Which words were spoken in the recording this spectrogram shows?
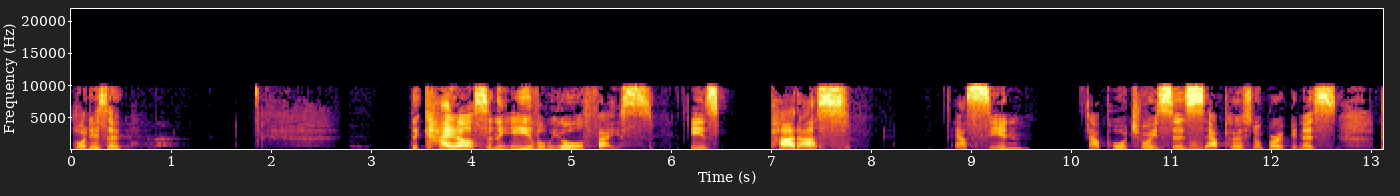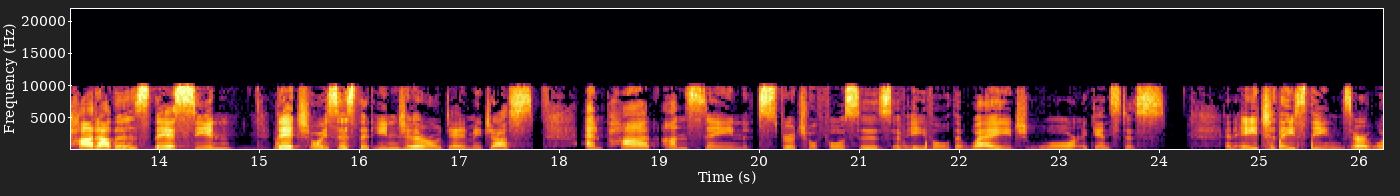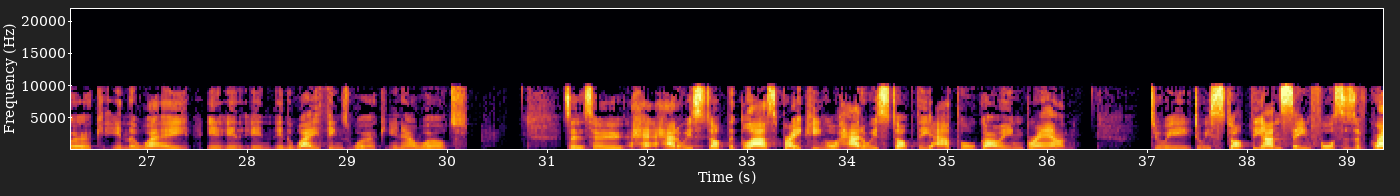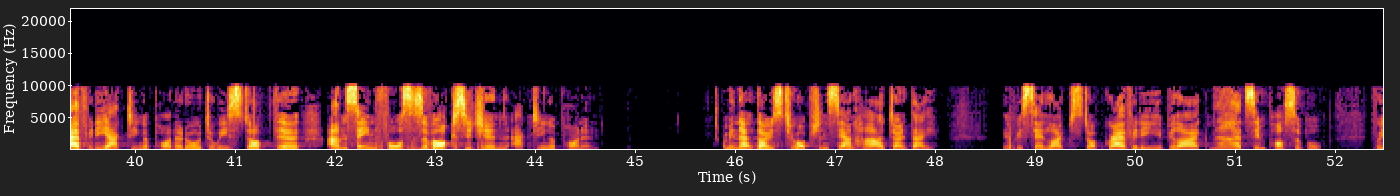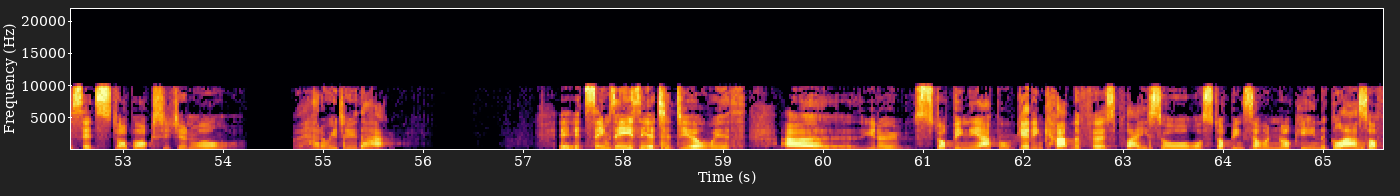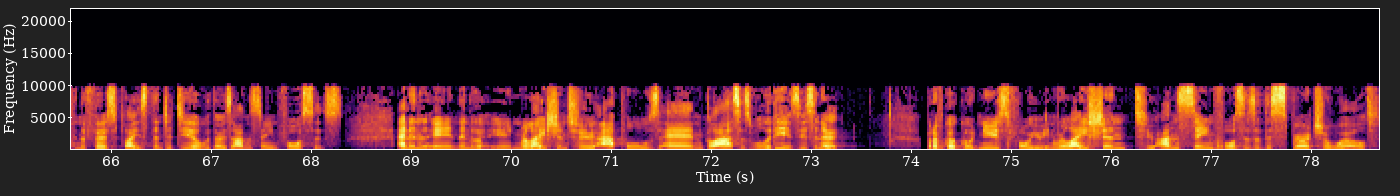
What is it? The chaos and the evil we all face is part us, our sin, our poor choices, our personal brokenness, part others, their sin, their choices that injure or damage us, and part unseen spiritual forces of evil that wage war against us. And each of these things are at work in the way, in, in, in the way things work in our world. So, so how, how do we stop the glass breaking or how do we stop the apple going brown? Do we, do we stop the unseen forces of gravity acting upon it, or do we stop the unseen forces of oxygen acting upon it? I mean, that, those two options sound hard, don't they? If we said, like, stop gravity, you'd be like, no, nah, it's impossible. If we said, stop oxygen, well, how do we do that? It, it seems easier to deal with, uh, you know, stopping the apple getting cut in the first place or, or stopping someone knocking the glass off in the first place than to deal with those unseen forces. And in, in, in, in relation to apples and glasses, well, it is, isn't it? But I've got good news for you. In relation to unseen forces of the spiritual world,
